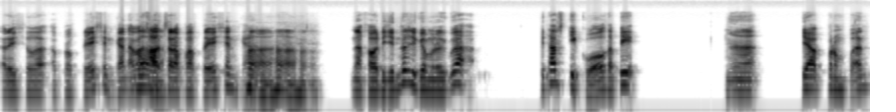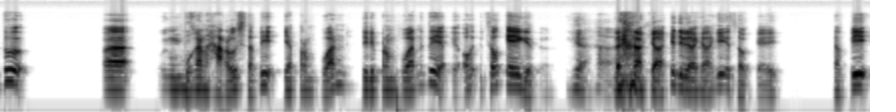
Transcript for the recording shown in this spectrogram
racial appropriation kan apa Heeh. cultural appropriation kan. Heeh, heeh, heeh. Nah, kalau di gender juga menurut gua kita harus equal tapi eh, ya perempuan tuh eh, bukan harus tapi ya perempuan jadi perempuan itu ya ya, oh it's okay gitu. Iya, heeh. Dan laki-laki jadi laki-laki it's okay. Tapi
